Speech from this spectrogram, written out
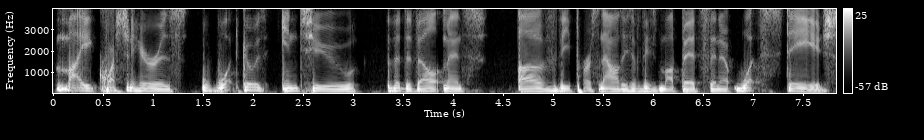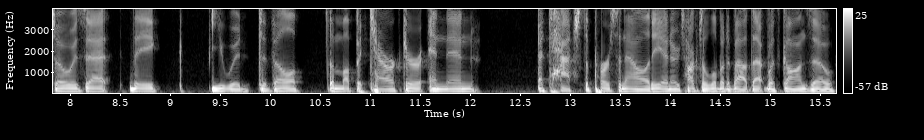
my question here is what goes into the developments of the personalities of these Muppets and at what stage? So is that they you would develop the Muppet character and then attach the personality? Know you talked a little bit about that with Gonzo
